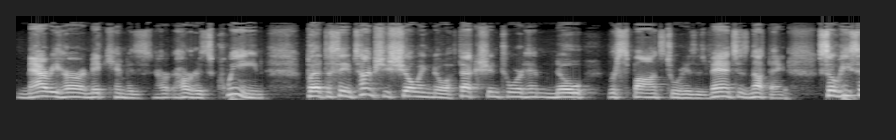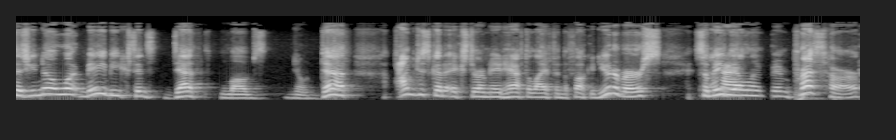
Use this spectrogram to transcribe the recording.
marry her and make him his her, her, his queen. But at the same time, she's showing no affection toward him, no response toward his advances, nothing. So he says, you know what? Maybe since death loves you know death, I'm just going to exterminate half the life in the fucking universe. So maybe okay. I'll impress her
